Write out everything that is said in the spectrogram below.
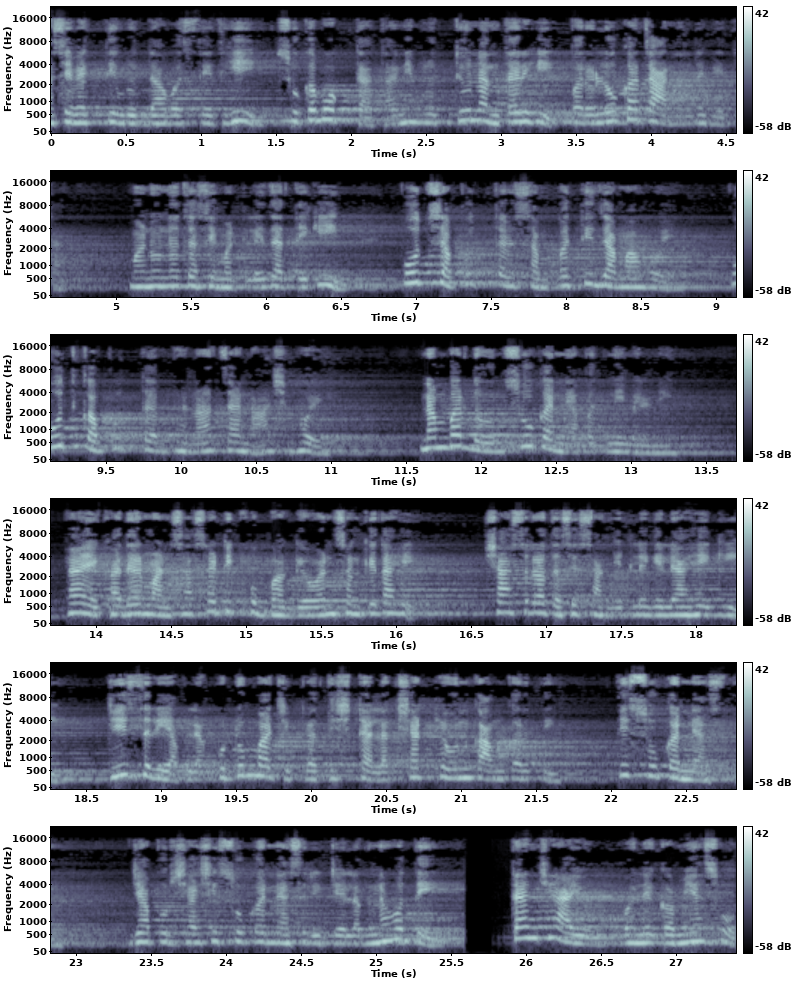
असे व्यक्ती वृद्धावस्थेतही सुख भोगतात आणि मृत्यूनंतरही परलोकाचा आनंद घेतात. म्हणूनच असे म्हटले जाते की पूत सपूत तर संपत्ती जमा होय पूत कपूत तर धनाचा नाश होय. नंबर दोन सुकन्या पत्नी मिळणे. ह्या एखाद्या माणसासाठी खूप भाग्यवान संकेत आहे. शास्त्रात असे सांगितले गेले आहे की जी स्त्री आपल्या कुटुंबाची प्रतिष्ठा लक्षात ठेवून काम करते ती सुकन्या असते. ज्या पुरुषाशी सुकन्या स्त्रीचे लग्न होते त्यांचे आयु भले कमी असो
